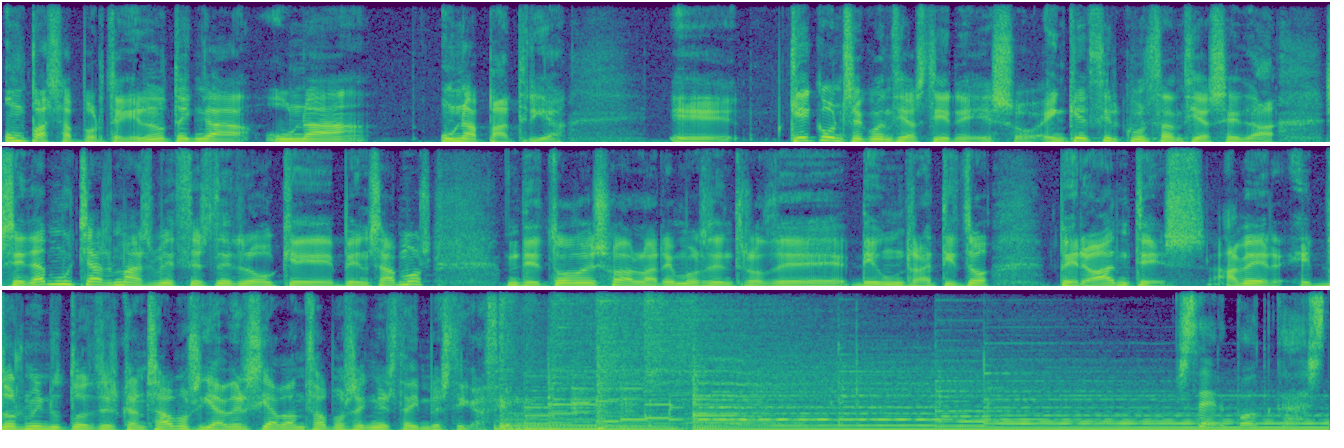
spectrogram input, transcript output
un pasaporte, que no tenga una, una patria. Eh, ¿Qué consecuencias tiene eso? ¿En qué circunstancias se da? ¿Se da muchas más veces de lo que pensamos? De todo eso hablaremos dentro de, de un ratito. Pero antes, a ver, en dos minutos descansamos y a ver si avanzamos en esta investigación. Ser podcast.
